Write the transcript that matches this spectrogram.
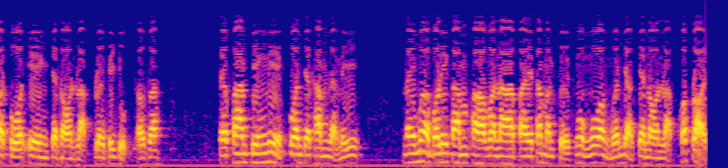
ว่าตัวเองจะนอนหลับเลยไปหยุดเอาซะแต่ความจริงนี่ควรจะทำอย่างนี้ในเมื่อบริกรรมภาวนาไปถ้ามันเกิดง่วงง่วงเหมือนอยากจะนอนหลับก็ปล่อย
